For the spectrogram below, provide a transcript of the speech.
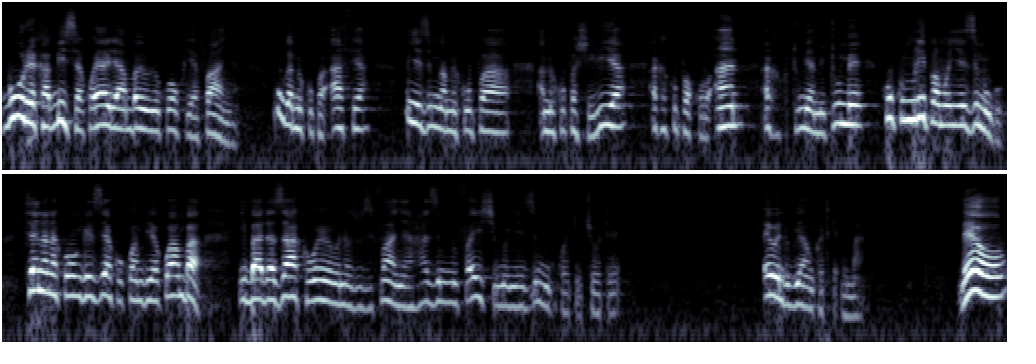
bure kabisa kwa yale ambayo ulikuwa ukiyafanya. Mungu amekupa afya mwenyezi mungu amekupa amekupa sheria akakupa quran akakutumia mitume hukumlipa mwenyezi mungu. Tena na kuongezea kukwambia kwamba ibada zako wewe unazozifanya hazimnufaishi mwenyezi mungu kwa chochote. Ewe ndugu yangu katika imani. Leo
